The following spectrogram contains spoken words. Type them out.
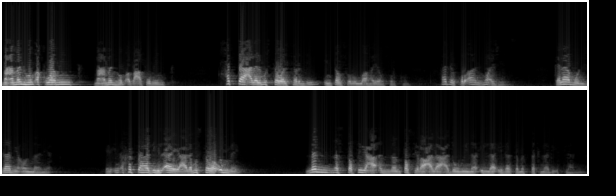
مع من هم أقوى منك مع من هم أضعف منك. حتى على المستوى الفردي إن تنصروا الله ينصركم. هذا القرآن معجز. كلام جامع مانع. يعني إن أخذت هذه الآية على مستوى أمة لن نستطيع أن ننتصر على عدونا إلا إذا تمسكنا بإسلامنا.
